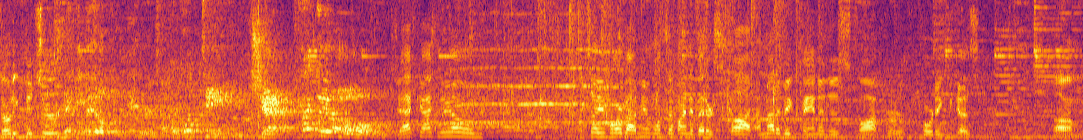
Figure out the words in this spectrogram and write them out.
Starting pitcher, Taking the hill for the Gators, number 14, Jac Caglianone. Jac Caglianone. I'll tell you more about him once I find a better spot. I'm not a big fan of this spot for recording because um,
